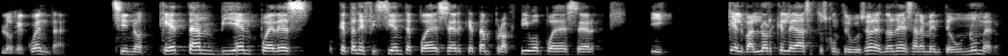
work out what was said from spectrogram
lo que cuenta, sino qué tan bien puedes qué tan eficiente puede ser, qué tan proactivo puede ser y el valor que le das a tus contribuciones, no necesariamente un número.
